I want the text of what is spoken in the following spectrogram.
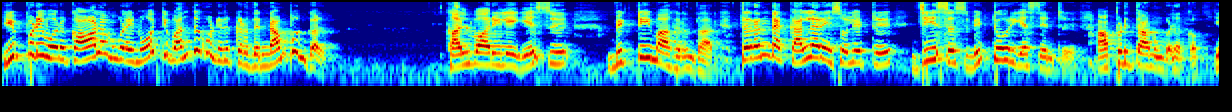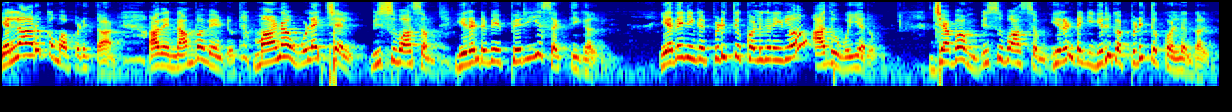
இப்படி ஒரு காலம் உங்களை நோக்கி வந்து கொண்டிருக்கிறது. நம்புங்கள். கல்வாரிலே இயேசு விக்டீமாக இருந்தார். திறந்த கல்லறை சொல்லிட்டு ஜீசஸ் விக்டோரியஸ் என்று. அப்படித்தான் உங்களுக்கும் எல்லாருக்கும் அப்படித்தான். அதை நம்ப வேண்டும். மன உளைச்சல் விசுவாசம் இரண்டுமே பெரிய சக்திகள். எதை நீங்கள் பிடித்து கொள்கிறீர்களோ அது உயரும். ஜபம் விசுவாசம் இரண்டையும் இருக பிடித்து கொள்ளுங்கள்.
